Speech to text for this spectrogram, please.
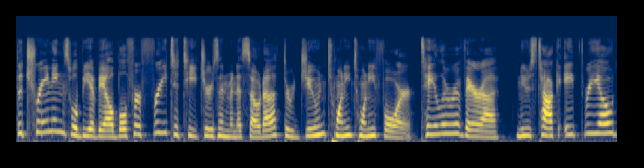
The trainings will be available for free to teachers in Minnesota through June 2024. Taylor Rivera, News Talk 830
